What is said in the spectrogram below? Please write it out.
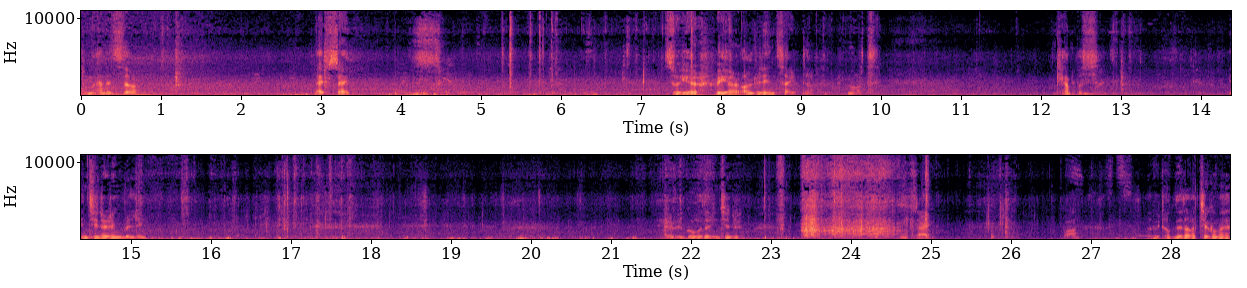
to manage the lifestyle so here we are already inside the north campus engineering building here we go the engineer अभी ठोक देता बच्चे को मैं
